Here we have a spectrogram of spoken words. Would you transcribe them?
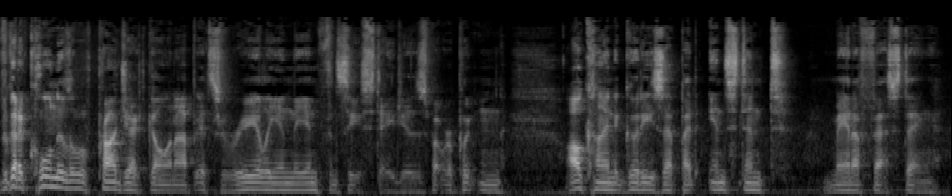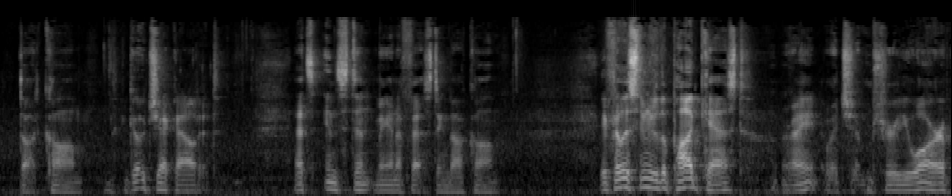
we've got a cool new little project going up. It's really in the infancy stages, but we're putting all kind of goodies up at instantmanifesting.com. Go check out it. That's instantmanifesting.com. If you're listening to the podcast, right, which I'm sure you are,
